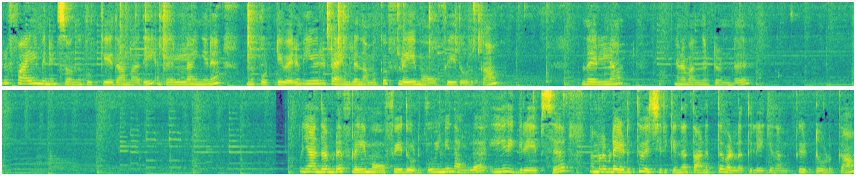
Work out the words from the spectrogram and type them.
ഒരു ഫൈവ് മിനിറ്റ്സ് ഒന്ന് കുക്ക് ചെയ്താൽ മതി. അപ്പോൾ എല്ലാം ഇങ്ങനെ ഒന്ന് പൊട്ടി വരും. ഈ ഒരു ടൈമിൽ നമുക്ക് ഫ്ലെയിം ഓഫ് ചെയ്ത് കൊടുക്കാം. അതെല്ലാം ഇങ്ങനെ വന്നിട്ടുണ്ട്. അപ്പോൾ ഞാൻ ഇവിടെ ഫ്ലെയിം ഓഫ് ചെയ്ത് കൊടുത്തു. ഇനി നമ്മൾ ഈ ഗ്രേപ്സ് നമ്മളിവിടെ എടുത്തു വെച്ചിരിക്കുന്ന തണുത്ത വെള്ളത്തിലേക്ക് നമുക്ക് ഇട്ട് കൊടുക്കാം.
